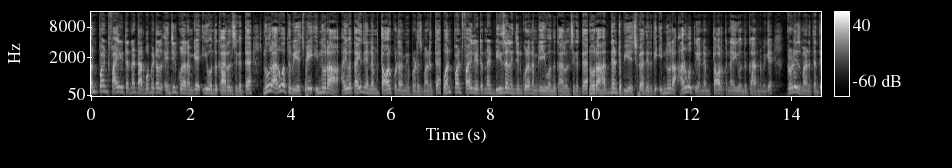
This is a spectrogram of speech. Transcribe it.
ಒನ್ ಪಾಯಿಂಟ್ ಫೈವ್ ಲೀಟರ್ನ ಟರ್ಬೋ ಪೆಟ್ರೋಲ್ ಎಂಜಿನ್ ಕೂಡ ನಮಗೆ ಈ ಒಂದು ಕಾರ್ ಅಲ್ಲಿ ಸಿಗುತ್ತೆ. ನೂರ ಅರವತ್ತು ಬಿ ಎಚ್ ಪಿ ಇನ್ನೂರ ಐವತ್ತೈದು ಎನ್ ಎಂ ಟಾರ್ಕ್ ಕೂಡ ನಮಗೆ ಪ್ರೊಡ್ಯೂಸ್ ಮಾಡುತ್ತೆ. ಒನ್ ಪಾಯಿಂಟ್ ಫೈವ್ ಲೀಟರ್ನ ಡೀಸೆಲ್ ಎಂಜಿನ್ ಕೂಡ ನಮಗೆ ಈ ಒಂದು ಕಾರ್ ಅಲ್ಲಿ ಸಿಗುತ್ತೆ. ನೂರ ಹದಿನೆಂಟು ಬಿ ಎಚ್ ಪಿ ಅದೇ ರೀತಿ ಇನ್ನೂರ ಅರವತ್ತು ಎನ್ ಎಂ ಟಾರ್ಕ್ನ ಈ ಒಂದು ಕಾರ್ ನಮಗೆ ಪ್ರೊಡ್ಯೂಸ್ ಮಾಡುತ್ತೆ ಅಂತ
